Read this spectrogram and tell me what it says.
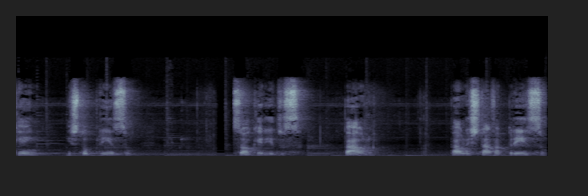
quem estou preso. Só, queridos, Paulo, Paulo estava preso,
